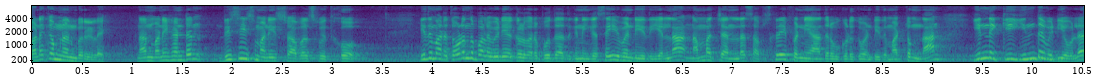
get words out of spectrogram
வணக்கம் நண்பர்களே. நான் Manikandan this is Mani travels with hope இது மாதிரி தொடர்ந்து பல வீடியோக்கள் வரப்போது அதுக்கு நீங்கள் செய்ய வேண்டியது எல்லாம் நம்ம சேனலை சப்ஸ்கிரைப் பண்ணி ஆதரவு கொடுக்க வேண்டியது மட்டும்தான். இன்னைக்கு இந்த வீடியோவில்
